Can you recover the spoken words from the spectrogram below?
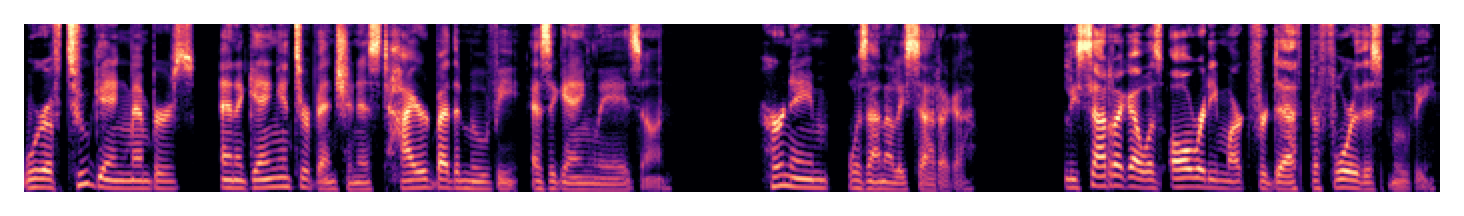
were of two gang members and a gang interventionist hired by the movie as a gang liaison. Her name was Ana Lizarraga. Lizarraga was already marked for death before this movie,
